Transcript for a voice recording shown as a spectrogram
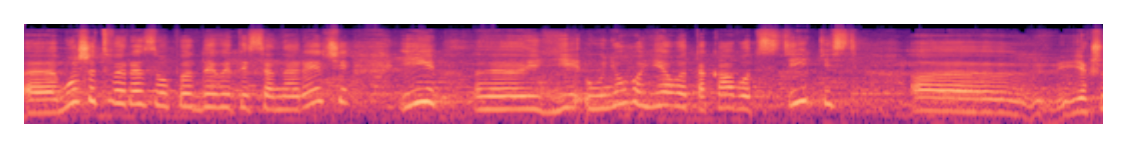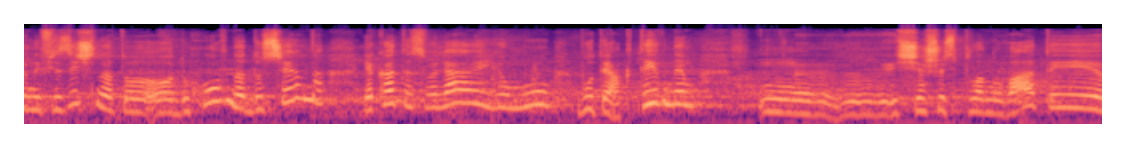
е, може тверезо подивитися на речі, і е, у нього є така от стійкість, якщо не фізична, то духовна, душевна, яка дозволяє йому бути активним, ще щось планувати, е,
